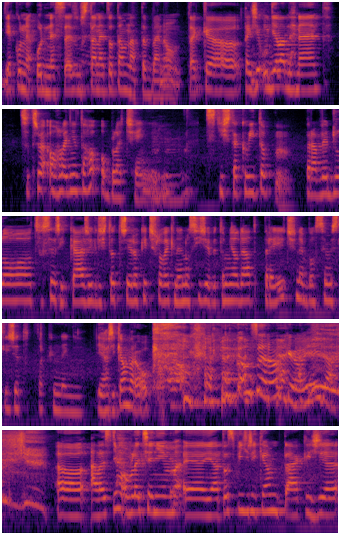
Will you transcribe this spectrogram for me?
jako neodnese, zůstane to tam na tebe, no. Tak, eh, takže udělat hned. Co třeba ohledně toho oblečení? Mm-hmm. Cítíš takový to pravidlo, co se říká, že když to tři roky člověk nenosí, že by to měl dát pryč, nebo si myslíš, že to tak není? Já říkám rok. No, dokonce rok, jo, jejda. Uh, ale s tím oblečením eh, já to spíš říkám tak, že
